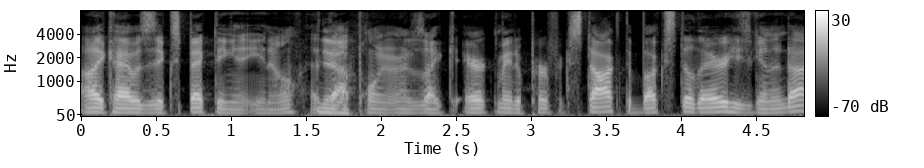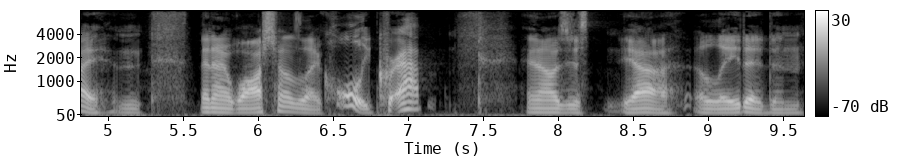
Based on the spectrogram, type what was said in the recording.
Like I was expecting it, you know, at Yeah. that point. I was like, Erik made a perfect stock. The buck's still there. He's gonna die. And then I watched. And I was like, holy crap! And I was just yeah elated. And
